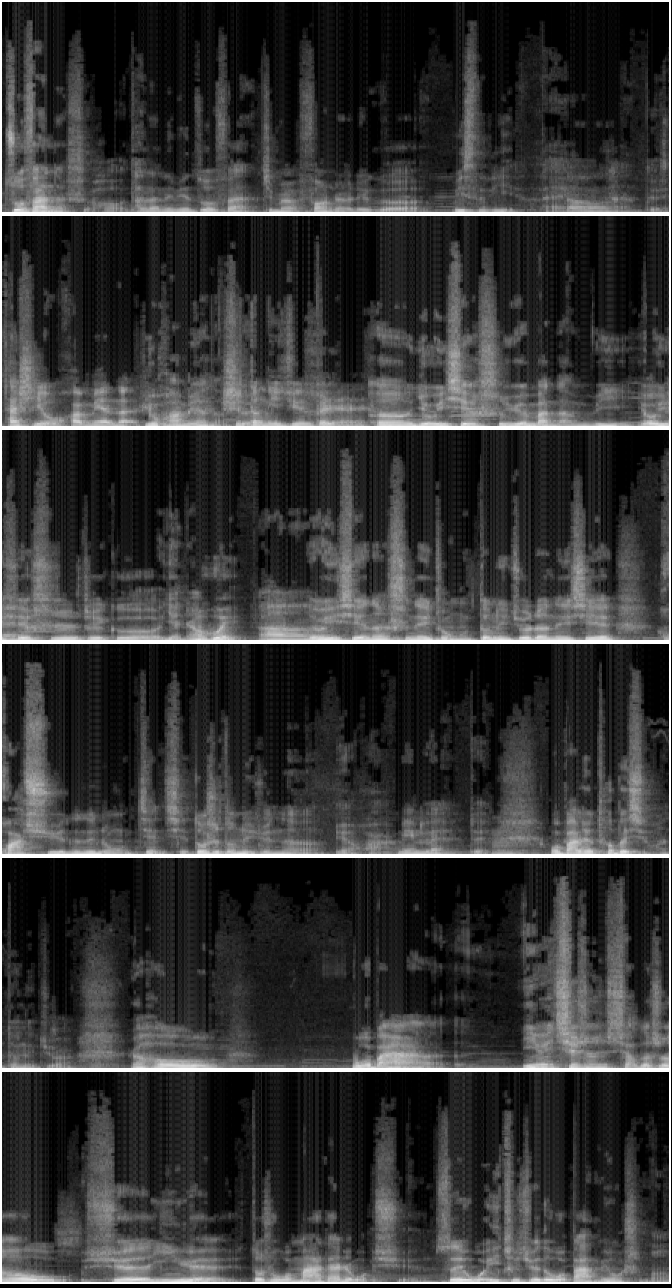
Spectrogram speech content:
做饭的时候，他在那边做饭，这边放着这个 VCD 来嗯看，对，它是有画面的，有画面的。是邓丽君本人呃，有一些是原版的 MV，有一些是这个演唱会，啊，有一些呢是那种邓丽君的那些花絮的那种剪切，都是邓丽君的原画。明白对，对嗯我爸就特别喜欢邓丽君，然后我爸。因为其实小的时候学音乐都是我妈带着我学，所以我一直觉得我爸没有什么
